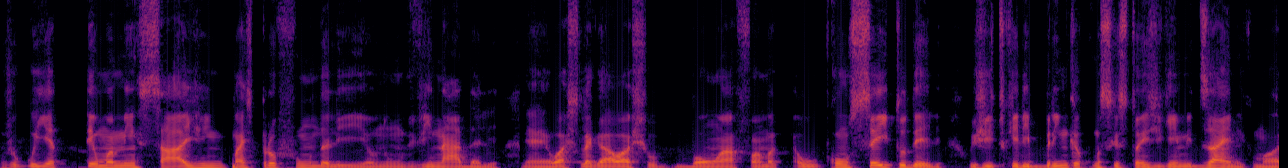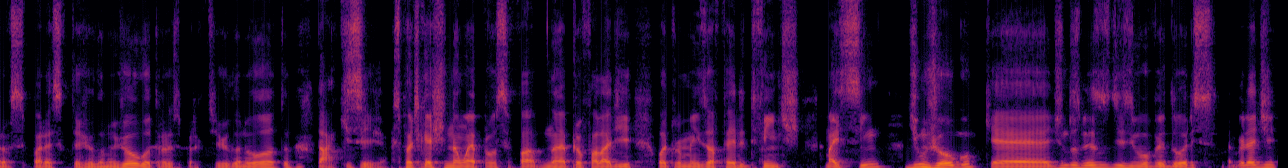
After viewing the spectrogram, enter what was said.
o jogo ia ter uma mensagem mais profunda ali. Eu não vi nada ali. É, eu acho legal, acho bom a forma, o conceito dele, o jeito que ele brinca com as questões de game design. Que uma hora você parece que tá jogando um jogo, outra hora você parece que tá jogando outro. Tá, que seja. Esse podcast não é para você falar, não é para eu falar de What Remains of Edith Finch, mas sim de um jogo que é de um dos mesmos desenvolvedores. Na verdade,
